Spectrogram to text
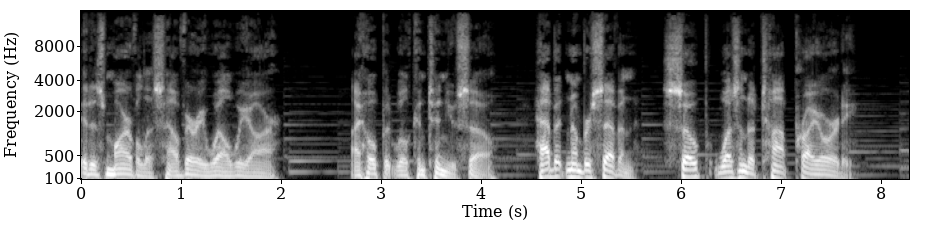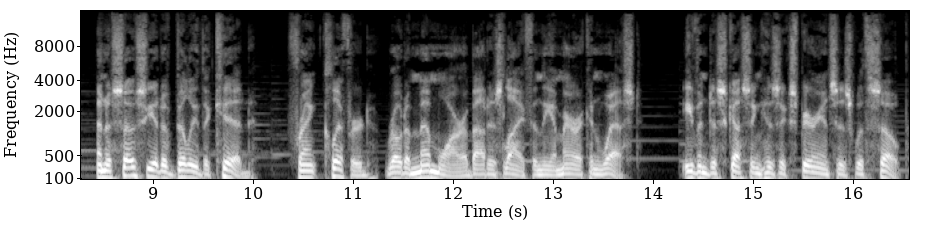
It is marvelous how very well we are. I hope it will continue so. Habit number seven, soap wasn't a top priority. An associate of Billy the Kid, Frank Clifford, wrote a memoir about his life in the American West, even discussing his experiences with soap.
